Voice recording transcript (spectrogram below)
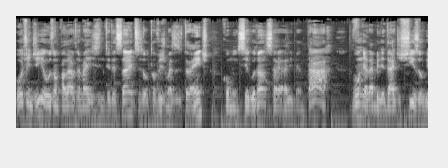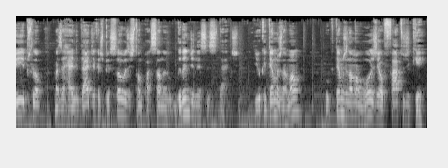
Hoje em dia usam palavras mais interessantes ou talvez mais atraentes, como insegurança alimentar, vulnerabilidade X ou Y, mas a realidade é que as pessoas estão passando grande necessidade. E o que temos na mão? O que temos na mão hoje é o fato de que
